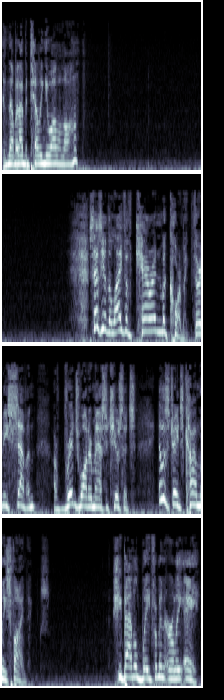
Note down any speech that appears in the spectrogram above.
Isn't that what I've been telling you all along? Says here, the life of Karen McCormick, 37, of Bridgewater, Massachusetts, illustrates Conley's findings. She battled weight from an early age,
